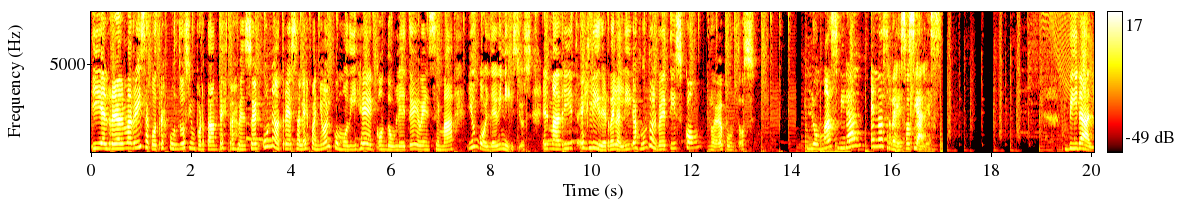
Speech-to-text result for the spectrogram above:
Y el Real Madrid sacó tres puntos importantes tras vencer 1 a 3 al español, como dije, con doblete de Benzema y un gol de Vinicius. El Madrid es líder de la liga junto al Betis con 9 puntos. Lo más viral en las redes sociales. Viral,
